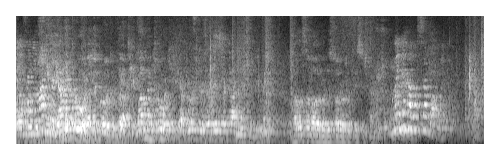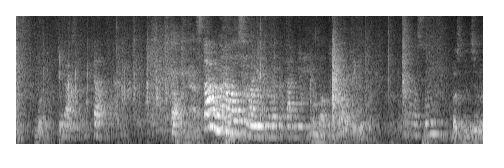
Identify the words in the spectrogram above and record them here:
і займатися. я не проти. не проти, так. Хіба ми проти? Я просто задаю питання собі. Ми Голосували вроде 40 тисяч там чи що. Ми не голосували. Вот. Так, так. ставте на. Ставимо на голосування друге питання. Ну, мабуть, так, буде. Голосуємо. Без бензину.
